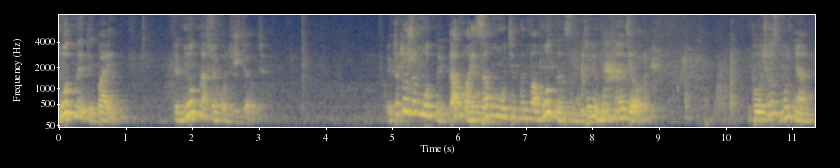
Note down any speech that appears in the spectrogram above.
мутный ты парень. Ты мутно все хочешь делать. И ты тоже мутный. Давай замутим. Мы два мутных замутили мутное дело. Получилась мутня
